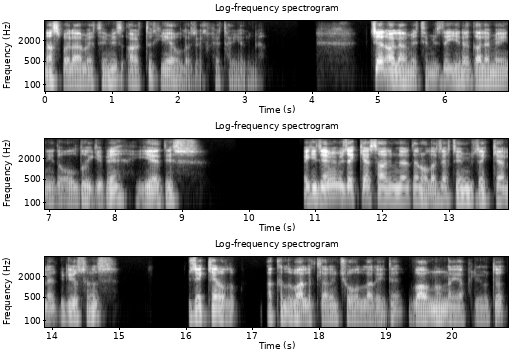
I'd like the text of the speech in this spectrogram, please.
nasb alametimiz artık y olacak fetha yerine. Cer alametimiz de yine galemeyni'de olduğu gibi y'dir. Peki cemi müzekker salimlerden olacak. Cemi müzekkerler biliyorsunuz müzekker olup akıllı varlıkların çoğullarıydı. Vav yapılıyordu.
